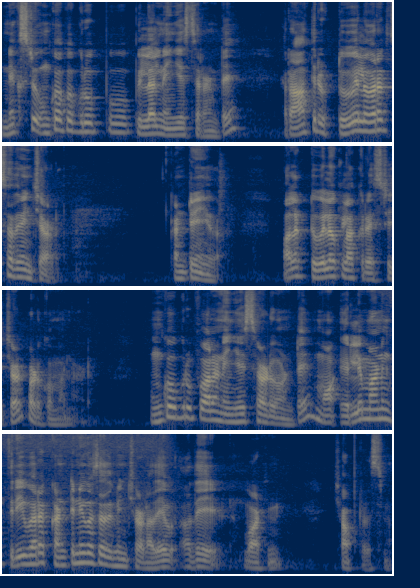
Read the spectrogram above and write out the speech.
నెక్స్ట్ ఇంకొక గ్రూప్ పిల్లల్ని ఏం చేస్తారంటే రాత్రి ట్వెల్వ్ వరకు చదివించాడు. కంటిన్యూగా. వాళ్ళకి ట్వెల్వ్ ఓ క్లాక్ రెస్ట్ ఇచ్చాడు పడుకోమన్నాడు. ఇంకో గ్రూప్ వాళ్ళని ఏం చేస్తాడు అంటే మా ఎర్లీ మార్నింగ్ త్రీ వరకు కంటిన్యూగా చదివించాడు అదే అదే వాటిని చాప్టర్స్ను.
